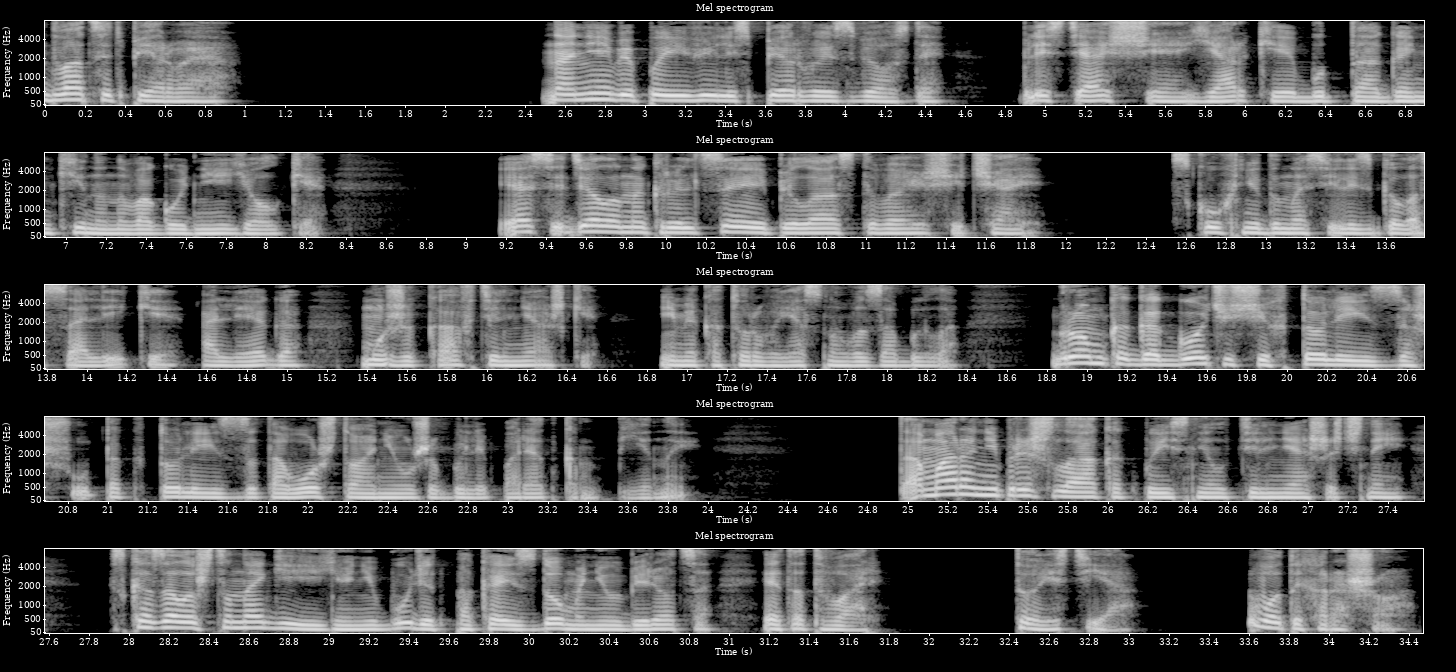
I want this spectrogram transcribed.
Двадцать первое. На небе появились первые звезды, блестящие, яркие, будто огоньки на новогодней елке. Я сидела на крыльце и пила остывающий чай. С кухни доносились голоса Лики, Олега, мужика в тельняшке, имя которого я снова забыла, громко гогочущих то ли из-за шуток, то ли из-за того, что они уже были порядком пьяны. Тамара не пришла, как пояснил тельняшечный — Сказала, что ноги ее не будет, пока из дома не уберется эта тварь. То есть я. Вот и хорошо.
